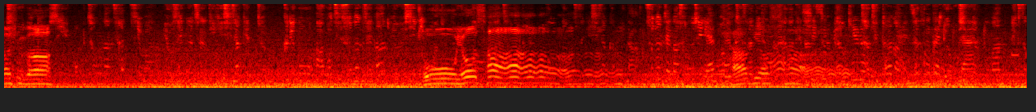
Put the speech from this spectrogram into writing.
안녕하십니까. 엄청난 사치와 요생을 즐기기 시작했죠. 그리고 아버지 수는제가 열심히 도여사 시작합니다. 수는제가 성실히 자기여사. 시속 100km 구간입니다. 50년 동안 백성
